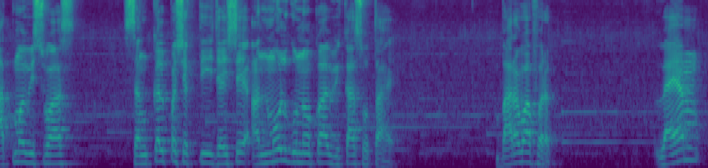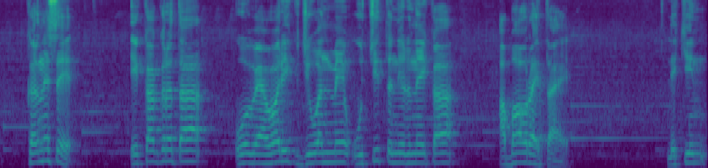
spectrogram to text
आत्मविश्वास संकल्प शक्ति जैसे अनमोल गुणों का विकास होता है। बारहवा फ़र्क, व्यायाम करने से एकाग्रता वो व्यावहारिक जीवन में उचित निर्णय का अभाव रहता है। लेकिन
